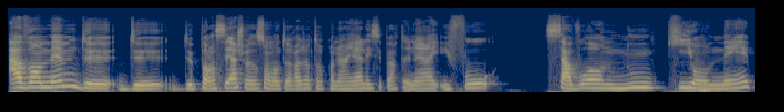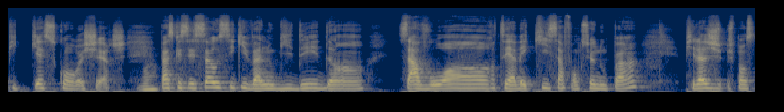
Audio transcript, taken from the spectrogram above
avant même de, de, de penser à choisir son entourage entrepreneurial et ses partenaires, il faut savoir nous qui Mhm. on est puis qu'est-ce qu'on recherche. Ouais. Parce que c'est ça aussi qui va nous guider dans savoir, avec qui ça fonctionne ou pas. Puis là, je, je pense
